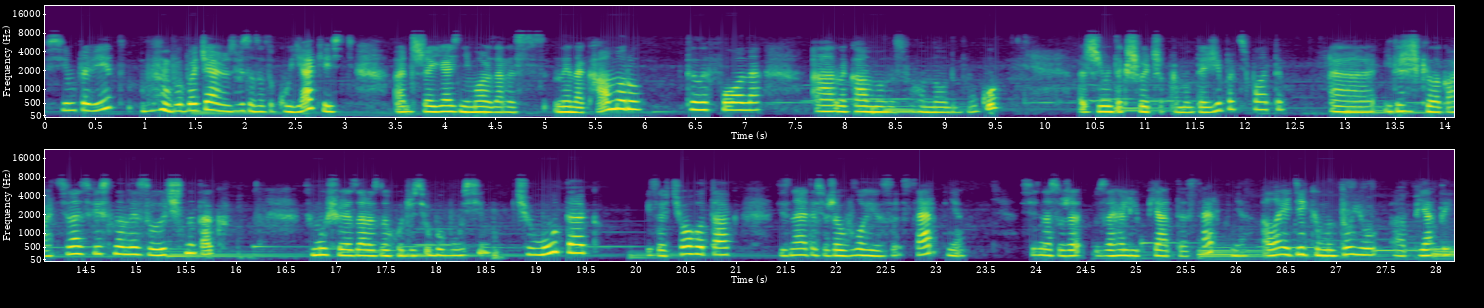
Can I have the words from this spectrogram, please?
Всім привіт! Вибачаю, звісно, за таку якість, адже я знімаю зараз не на камеру телефона, а на камеру свого ноутбуку, адже мені так швидше про монтажі працювати. Е, і трішечки локація, звісно, незвична, так? Тому що я зараз знаходжусь у бабусі. Чому так? І за чого так? Дізнаєтесь вже у влогі з серпня. Сьогодні у нас вже взагалі 5 серпня, але я тільки монтую е, п'ятий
